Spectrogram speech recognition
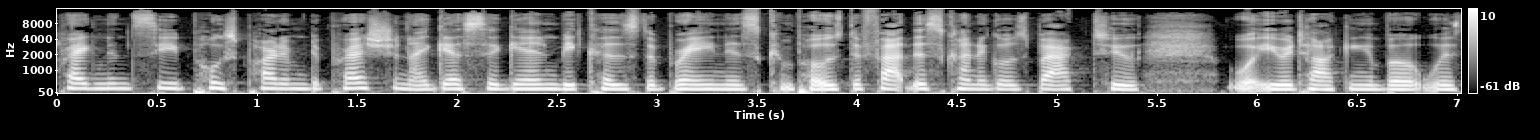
pregnancy, postpartum depression? I guess again because the brain is composed of fat. This kind of goes back to what you were talking about with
